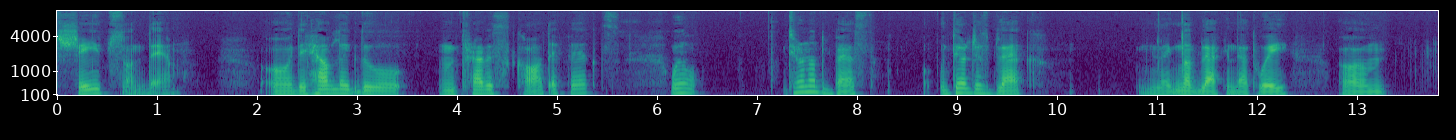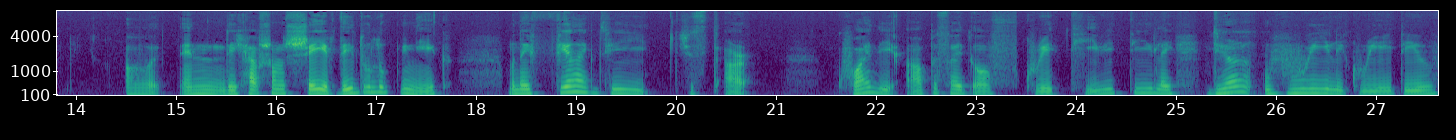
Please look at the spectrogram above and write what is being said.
shapes on them uh, they have like the um, Travis Scott effects well they're not the best they're just black like not black in that way um, uh, and they have some shapes. They do look unique, but I feel like they just are quite the opposite of creativity. Like they're really creative,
